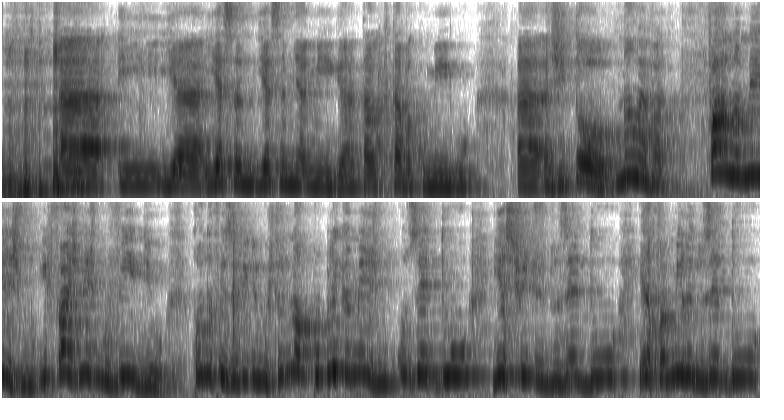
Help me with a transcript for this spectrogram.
Uh, e, e, a, e, essa, e essa minha amiga tava, que estava comigo uh, agitou. Não, Eva, fala mesmo e faz mesmo o vídeo. Quando eu fiz o vídeo mostrou, não, publica mesmo. O Zedu e esses filhos do Zedu e a família do Zedu.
